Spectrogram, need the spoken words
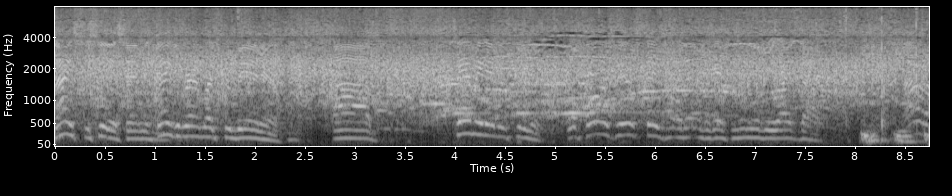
Nice to see you, Sammy. Thank you very much for being here. Uh, Sammy Davis Jr. We'll pause here, station identification, then we'll be right back. All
